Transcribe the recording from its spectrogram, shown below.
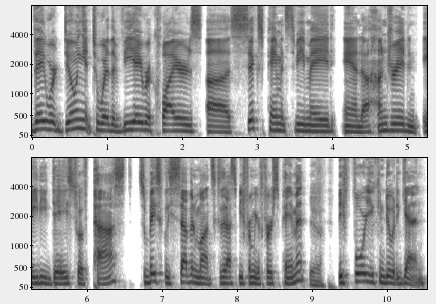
they were doing it to where the VA requires uh, six payments to be made and 180 days to have passed. So basically seven months because it has to be from your first payment Yeah. before you can do it again. And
